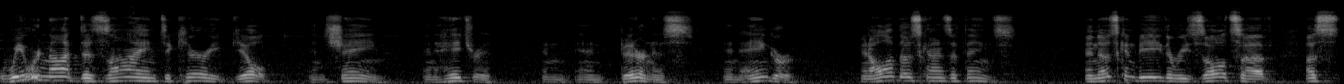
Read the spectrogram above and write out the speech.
We were not designed to carry guilt and shame and hatred and, and bitterness and anger and all of those kinds of things. And those can be the results of us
